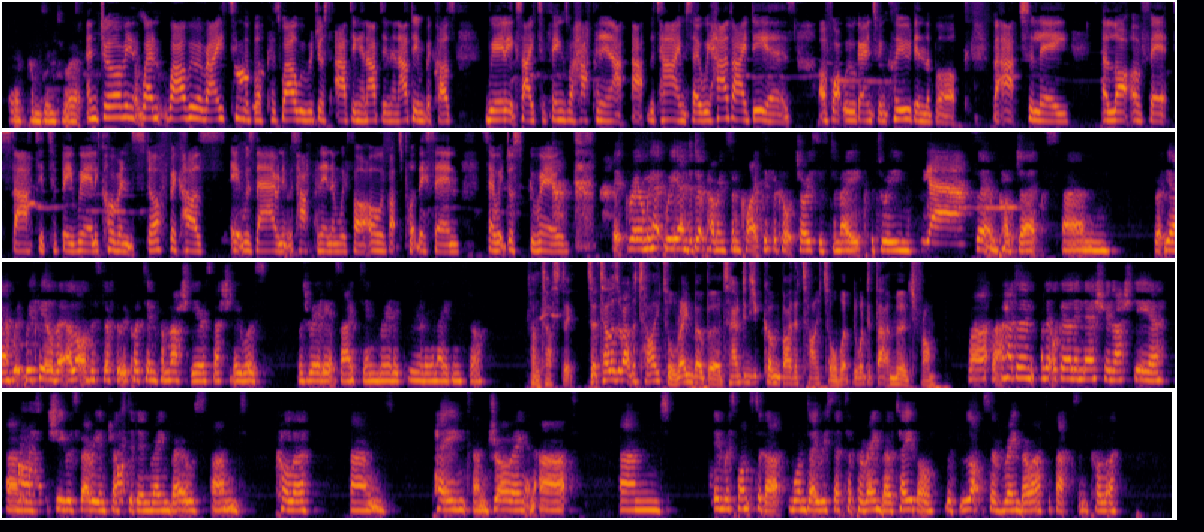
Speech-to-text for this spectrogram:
uh, comes into it. And during when while we were writing the book as well, we were just adding and adding and adding because really exciting things were happening at, at the time. So we had ideas of what we were going to include in the book, but actually a lot of it started to be really current stuff because it was there and it was happening and we thought, oh, we've got to put this in. So it just grew. it grew, and we had, we ended up having some quite difficult choices to make between yeah certain projects. Um, but yeah, we, we feel that a lot of the stuff that we put in from last year, especially, was was really exciting, really really amazing stuff. Fantastic. So tell us about the title, Rainbow Birds. How did you come by the title? What what did that emerge from? Well, I had a, a little girl in nursery last year, and she was very interested in rainbows and colour and paint and drawing and art. And in response to that, one day we set up a rainbow table with lots of rainbow artifacts and colour.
